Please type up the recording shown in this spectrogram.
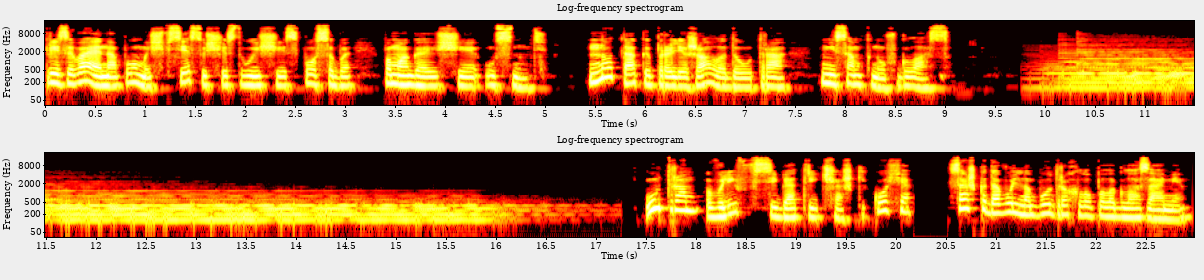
призывая на помощь все существующие способы помогающие уснуть. Но так и пролежала до утра, не сомкнув глаз. Утром, влив в себя три чашки кофе, Сашка довольно бодро хлопала глазами,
